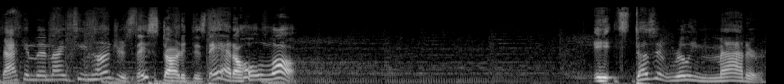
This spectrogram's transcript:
back in the 1900s, they started this. They had a whole law. It doesn't really matter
